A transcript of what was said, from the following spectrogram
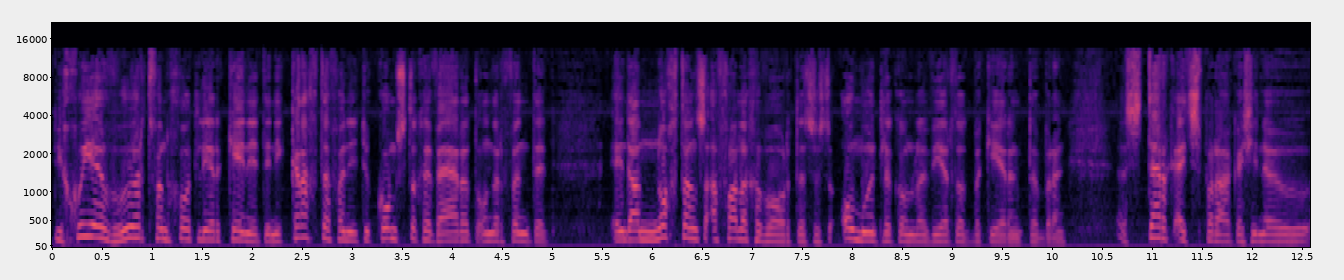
die goeie woord van God leer ken het en die kragte van die toekomstige wêreld ondervind het en dan nogtans afvallig geword het, is onmoontlik om hulle weer tot bekering te bring. 'n Sterk uitspraak as jy nou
